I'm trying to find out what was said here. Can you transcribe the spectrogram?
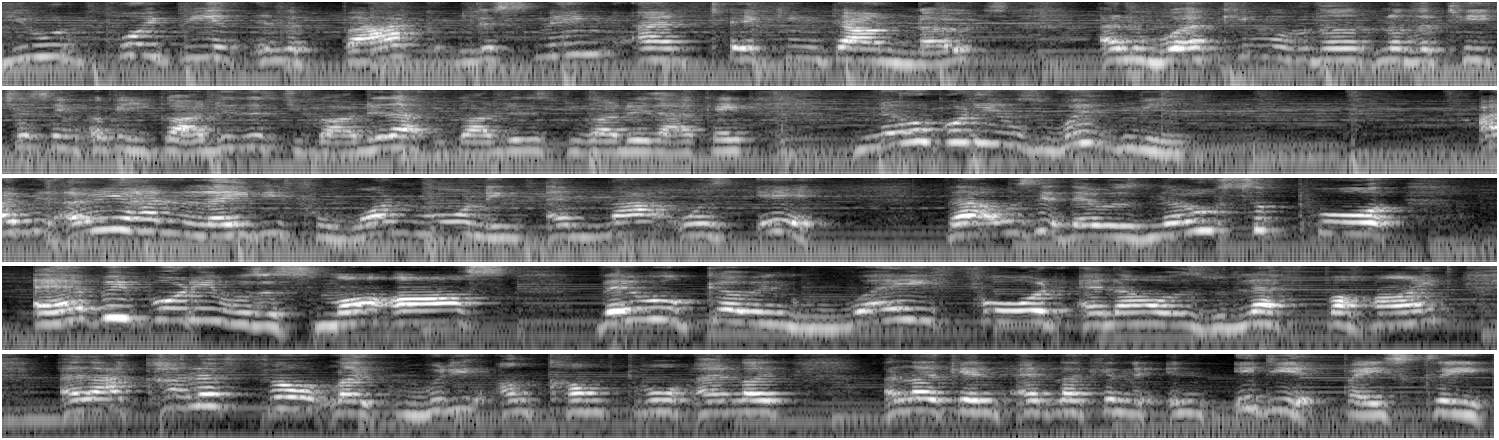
you would probably be in, in the back listening and taking down notes and working with another teacher saying, okay, you gotta do this, you gotta do that, you gotta do this, you gotta do that, okay? Nobody was with me. I mean, I only had a lady for one morning and that was it. That was it. There was no support. Everybody was a smart ass. They were going way forward and I was left behind and I kind of felt like really uncomfortable and like and like an and like an, an idiot basically.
